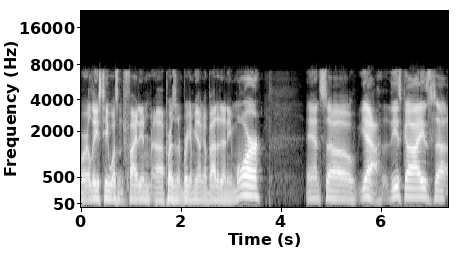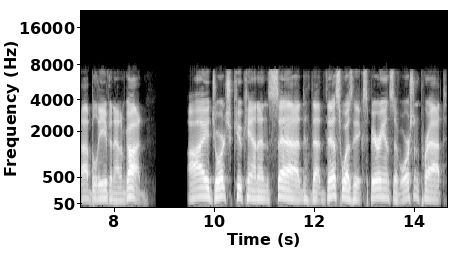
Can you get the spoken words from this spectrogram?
or at least he wasn't fighting uh, President Brigham Young about it anymore. And so, yeah, these guys uh, believed in Adam God. I, George. Cannon, said that this was the experience of Orson Pratt,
